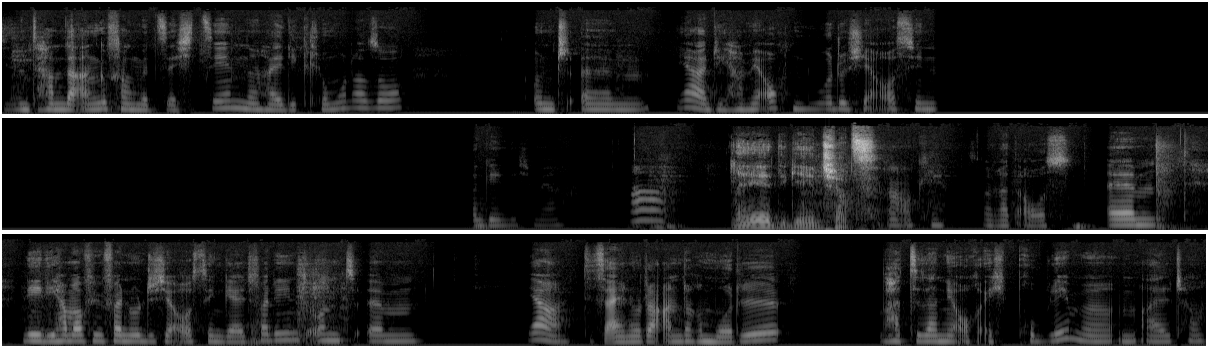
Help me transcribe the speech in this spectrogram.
Die sind, haben da angefangen mit 16, eine Heidi Klum oder so. Und ähm, ja, die haben ja auch nur durch ihr Aussehen gehen nicht mehr. Ah, Nee, die gehen, Schatz. ah okay. War gerade aus. Ähm, nee, die haben auf jeden Fall nur durch ihr Aussehen Geld verdient und ähm, ja, das eine oder andere Model hatte dann ja auch echt Probleme im Alter.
